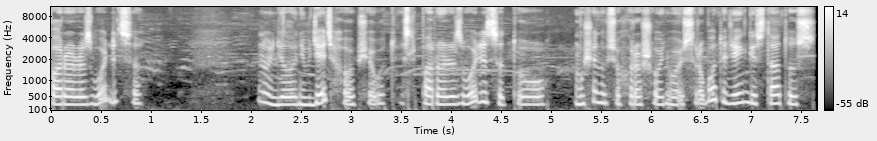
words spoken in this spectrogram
пара разводится, ну, дело не в детях, а вообще вот если пара разводится, то у мужчины все хорошо, у него есть работа, деньги, статус,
